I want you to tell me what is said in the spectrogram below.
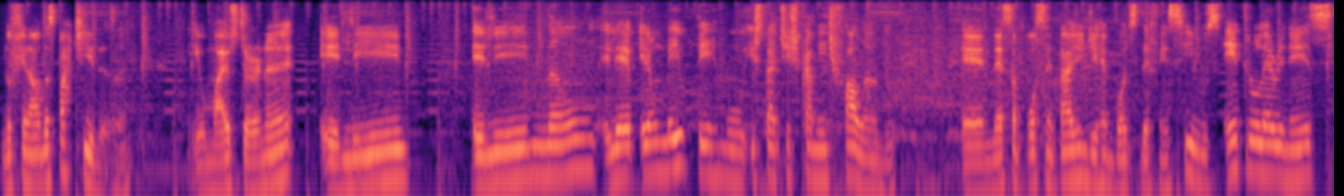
no final das partidas, né? E o Miles Turner, ele ele não, ele é, ele é um meio termo estatisticamente falando, é, nessa porcentagem de rebotes defensivos entre o Larry Nance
